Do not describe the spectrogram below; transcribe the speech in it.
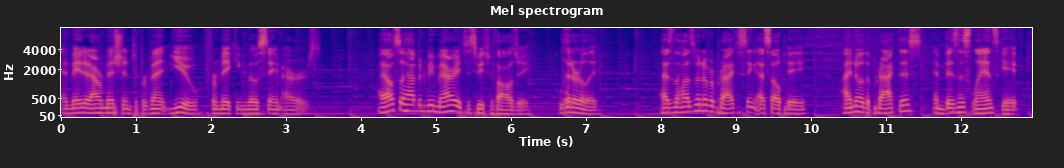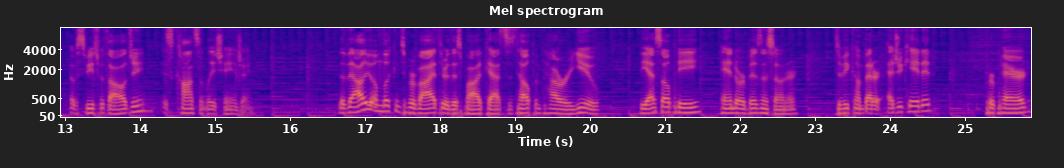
and made it our mission to prevent you from making those same errors. I also happen to be married to speech pathology, literally. As the husband of a practicing SLP, I know the practice and business landscape of speech pathology is constantly changing. The value I'm looking to provide through this podcast is to help empower you, the SLP and or business owner, to become better educated, prepared,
